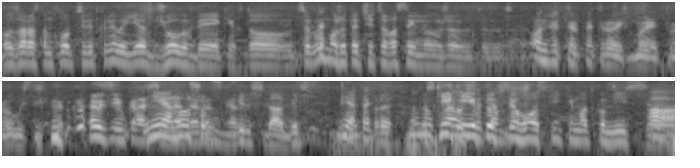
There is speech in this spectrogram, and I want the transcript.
бо зараз там хлопці відкрили, є бджоли в деяких, то це ви можете, чи це Василю вже? Он Віктор Петрович говорить про устрій нуклеусів краще. Ні, ну щоб більш, да, більш Ні, так, ну, ну, скільки їх тут там- всього, скільки маткомісць? А,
